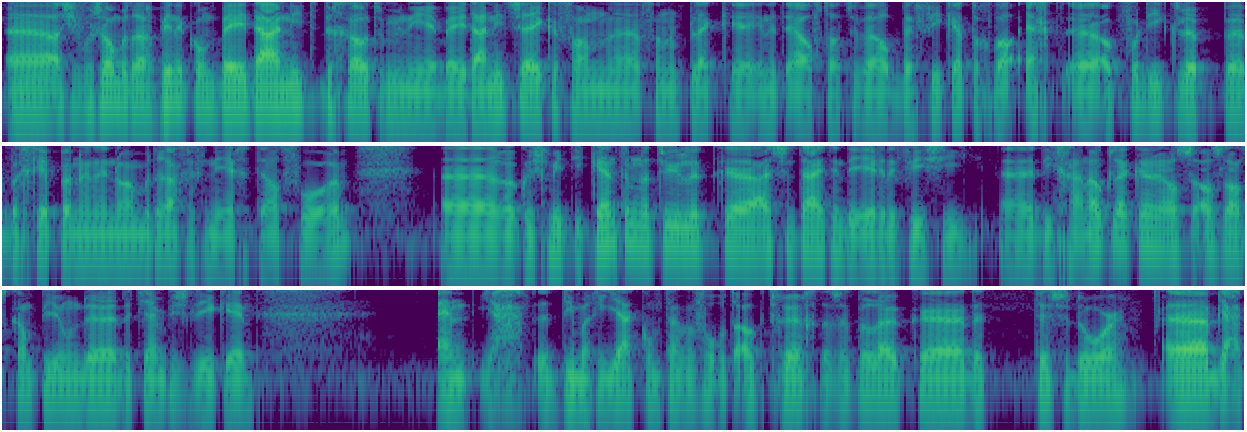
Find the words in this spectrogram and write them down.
Eh, als je voor zo'n bedrag binnenkomt, ben je daar niet de grote meneer. Ben je daar niet zeker van, eh, van een plek in het elftal. Terwijl Benfica toch wel echt ook voor die club begrippen een enorm bedrag heeft neergeteld voor hem. Eh Rocco Schmid die kent hem natuurlijk eh, uit zijn tijd in de Eredivisie. Eh, die gaan ook lekker als, als landskampioen de, de Champions League in. En ja, Di Maria komt daar bijvoorbeeld ook terug. Dat is ook wel leuk er tussendoor. Ja,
